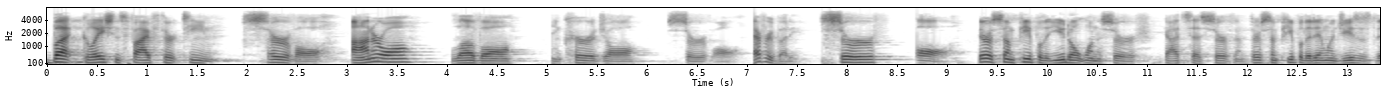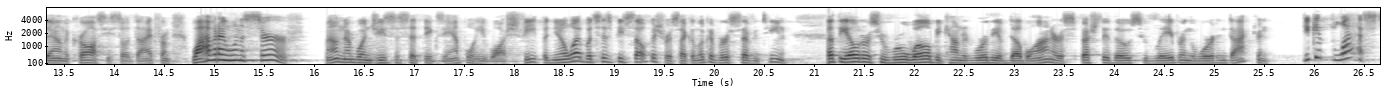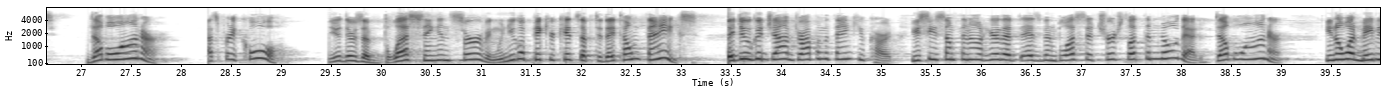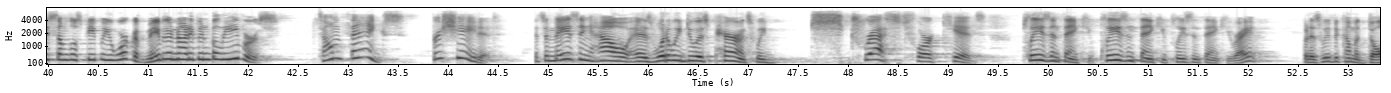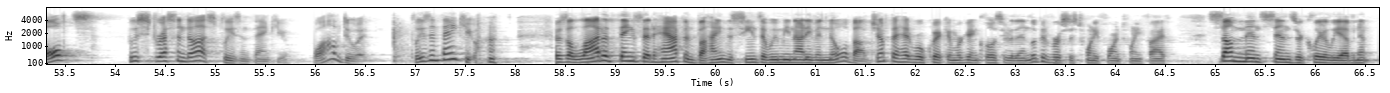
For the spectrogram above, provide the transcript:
But Galatians 5:13, serve all, honor all, love all, encourage all, serve all. Everybody, serve all. There are some people that you don't want to serve. God says serve them. There's some people that didn't want Jesus to die on the cross. He still died for them. Why would I want to serve? Well, number one, Jesus set the example. He washed feet. But you know what? Let's just be selfish for a second. Look at verse 17. Let the elders who rule well be counted worthy of double honor, especially those who labor in the word and doctrine. You get blessed. Double honor. That's pretty cool. You, there's a blessing in serving. When you go pick your kids up today, tell them thanks. They do a good job, drop them a thank you card. You see something out here that has been blessed at church, let them know that. Double honor. You know what? Maybe some of those people you work with, maybe they're not even believers. Tell them thanks. Appreciate it. It's amazing how, as what do we do as parents? We stress to our kids, please and thank you, please and thank you, please and thank you, right? But as we become adults, who's stressing to us, please and thank you? Well, I'll do it. Please and thank you. There's a lot of things that happen behind the scenes that we may not even know about. Jump ahead real quick, and we're getting closer to the end. Look at verses 24 and 25. Some men's sins are clearly evident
